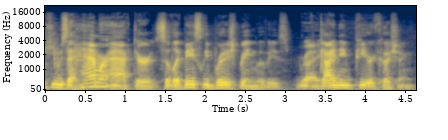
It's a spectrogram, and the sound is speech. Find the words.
He was a Hammer actor, so like basically British Brain movies. Right. Guy named Peter Cushing,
